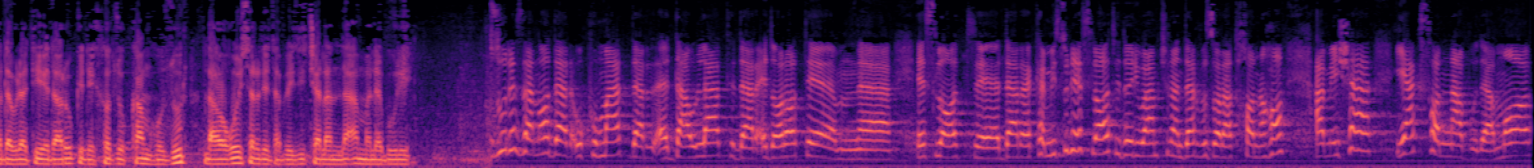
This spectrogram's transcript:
په دولتي ادارو کې د ښځو کم حضور له هغوی سره د تبعیضي چلند له امله بولي حضور زنها در حکومت در دولت در ادارات اصلاحات در کمیسیون اصلاحات اداری و همچنان در وزارتخانه ها همیشه یکسان نبوده ما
